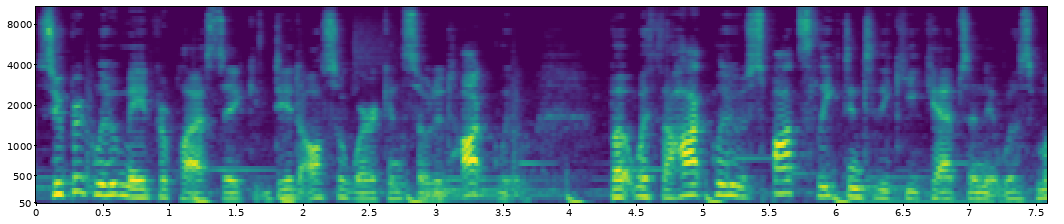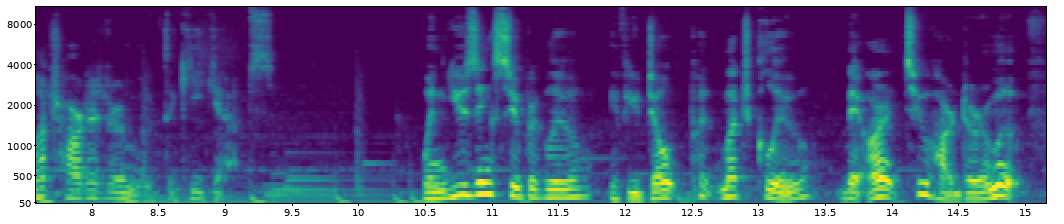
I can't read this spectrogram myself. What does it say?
Super glue made for plastic did also work and so did hot glue, but with the hot glue, spots leaked into the keycaps and it was much harder to remove the keycaps. When using superglue, if you don't put much glue, they aren't too hard to remove.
